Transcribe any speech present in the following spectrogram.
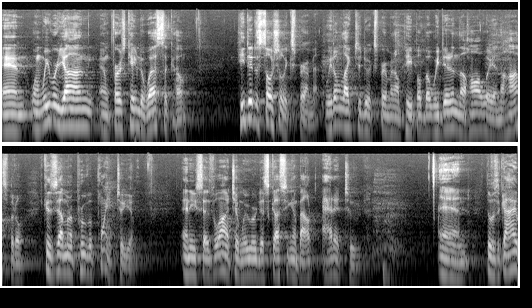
And when we were young and first came to Weslaco, he did a social experiment. We don't like to do experiment on people, but we did in the hallway in the hospital because I'm going to prove a point to you. And he says, watch. And we were discussing about attitude. And there was a guy,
